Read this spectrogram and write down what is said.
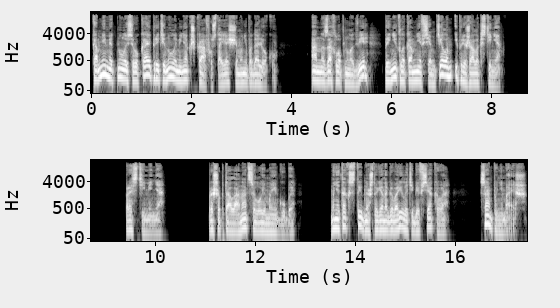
ко мне метнулась рука и притянула меня к шкафу, стоящему неподалеку. Анна захлопнула дверь, приникла ко мне всем телом и прижала к стене. «Прости меня», — прошептала она, целуя мои губы. «Мне так стыдно, что я наговорила тебе всякого. Сам понимаешь».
